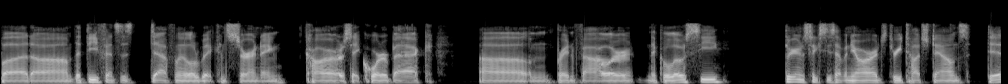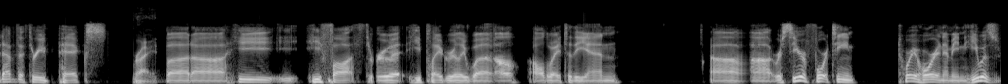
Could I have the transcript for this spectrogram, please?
but um, the defense is definitely a little bit concerning. Colorado State quarterback um, Brayden Fowler, Nicolosi, 367 yards, three touchdowns. Did have the three picks, right? But uh, he he fought through it. He played really well all the way to the end. Uh, uh, receiver 14, Tory Horton, I mean, he was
